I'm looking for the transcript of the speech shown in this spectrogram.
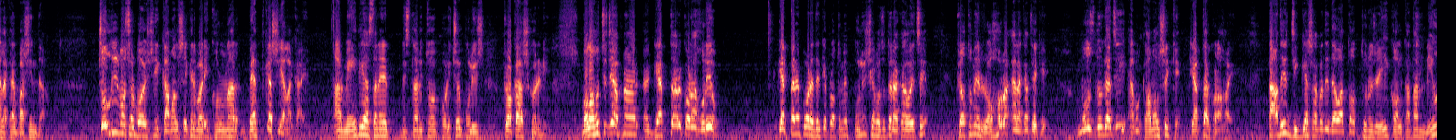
এলাকার বাসিন্দা। চল্লিশ বছর বয়সী কামাল শেখের বাড়ি খুলনার বেতকাশি এলাকায়। আর মেহেদি হাসানের বিস্তারিত পরিচয় পুলিশ প্রকাশ করেনি। বলা হচ্ছে যে আপনার গ্রেপ্তার করা হলেও গ্রেপ্তারের পর এদেরকে প্রথমে পুলিশ হেফাজতে রাখা হয়েছে। প্রথমে রহরা এলাকা থেকে মজনু গাজী এবং কামাল শেখকে গ্রেপ্তার করা হয়। তাদের জিজ্ঞাসাবাদে দেওয়া তথ্য অনুযায়ী কলকাতার নিউ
